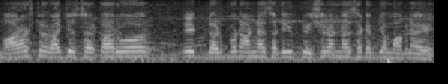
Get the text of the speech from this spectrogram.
महाराष्ट्र राज्य सरकारवर एक दडपण आणण्यासाठी प्रेशर आणण्यासाठी आमच्या मागण्या आहेत.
